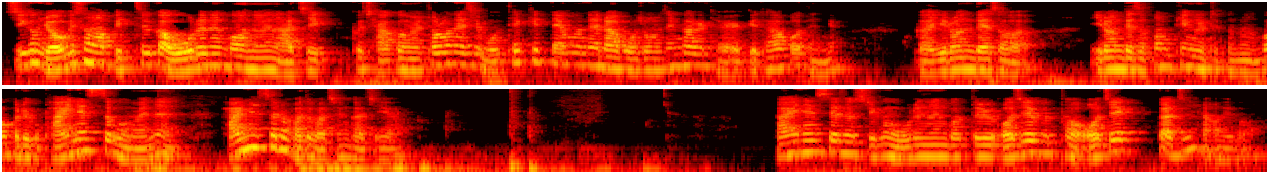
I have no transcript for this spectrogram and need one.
지금 여기서 막 비트가 오르는 거는 아직 그 자금을 털어내지 못했기 때문에라고 좀 생각이 되기도 하거든요. 그러니까 이런 데서 이런 데서 펌핑을 드는 거 그리고 바이낸스 보면은 바이낸스를 봐도 마찬가지예요. 바이낸스에서 지금 오르는 것들 어제부터 어제까지 아 이거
